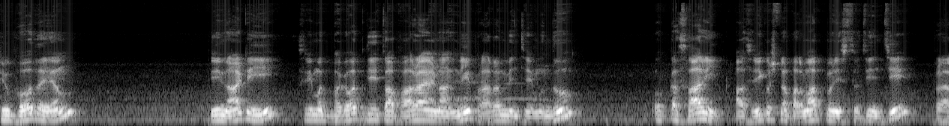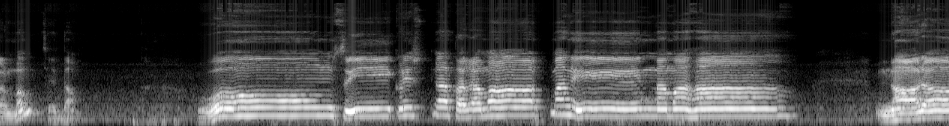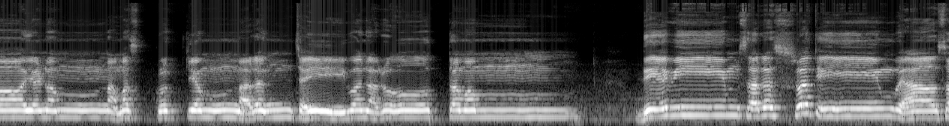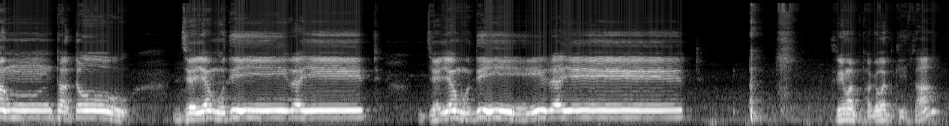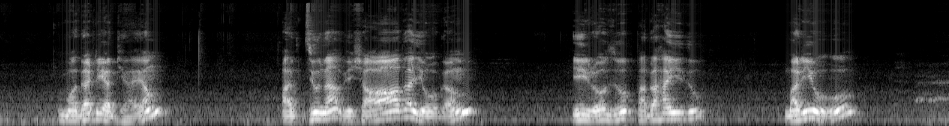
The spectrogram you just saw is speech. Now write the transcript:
శుభోదయం. ఈనాటి శ్రీమద్ భగవద్గీత పారాయణాన్ని ప్రారంభించే ముందు ఒక్కసారి ఆ శ్రీకృష్ణ పరమాత్మని స్థుతించి ప్రారంభం చేద్దాం. ఓం శ్రీకృష్ణ పరమాత్మనే నమ. నారాయణం సత్యం నరం చైవ నరోత్తమం. దేవీం సరస్వతీం వ్యాసం తతో జయముదీరయేత్ జయముదీరయేత్. శ్రీమద్ భగవద్గీత మొదటి అధ్యాయం. అర్జున విషాద యోగం ఈరోజు పదహైదు మరియు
